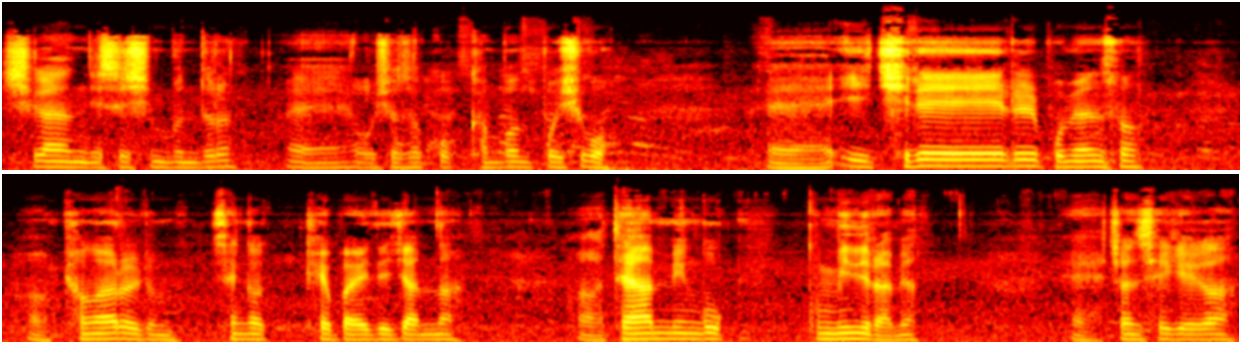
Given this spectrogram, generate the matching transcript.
시간 있으신 분들은 예, 오셔서 꼭 한번 보시고 예, 이 지뢰를 보면서 어, 평화를 좀 생각해 봐야 되지 않나 어, 대한민국 국민이라면 예, 전 세계가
